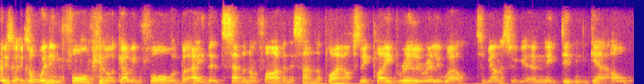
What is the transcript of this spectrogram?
is, a, is a winning formula going forward. But hey, they seven and five and they sat in the playoffs. And he played really, really well, to be honest with you. And he didn't get oh,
